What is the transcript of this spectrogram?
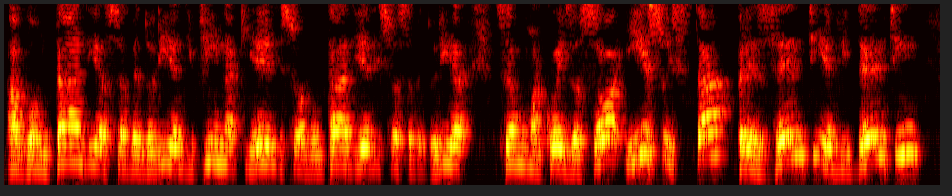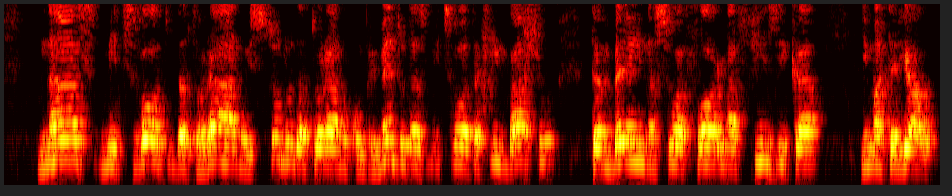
a vontade e a sabedoria divina, que ele, sua vontade, ele, sua sabedoria são uma coisa só, e isso está presente, evidente nas mitzvot da Torá, no estudo da Torá, no cumprimento das mitzvot, aqui embaixo, também na sua forma física e material.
